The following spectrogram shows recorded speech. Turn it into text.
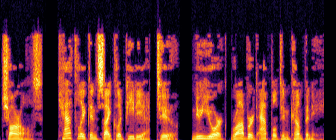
Charles. Catholic Encyclopedia, 2. New York, Robert Appleton Company.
